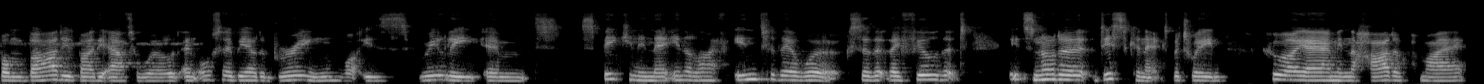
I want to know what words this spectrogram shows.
bombarded by the outer world and also be able to bring what is really um, speaking in their inner life into their work so that they feel that it's not a disconnect between who I am in the heart of my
